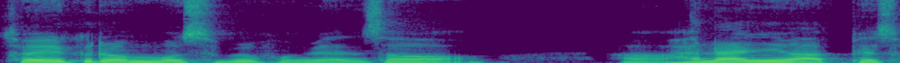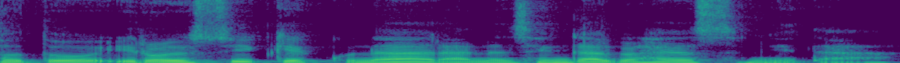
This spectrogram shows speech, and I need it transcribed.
저의 그런 모습을 보면서 어, 하나님 앞에서도 이럴 수 있겠구나라는 생각을 하였습니다.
